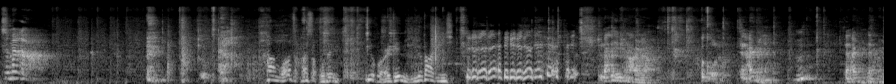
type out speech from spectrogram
吃饭了。看我怎么收拾你！一会儿给你一个大惊喜。拿这啥呀？不够了，在哪儿呢？嗯，在哪儿？在哪儿？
